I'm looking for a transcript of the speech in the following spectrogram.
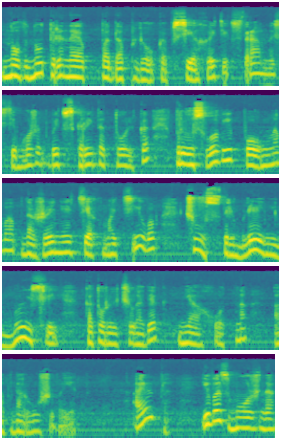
Но внутренняя подоплека всех этих странностей может быть скрыта только при условии полного обнажения тех мотивов, чувств, стремлений, мыслей, которые человек неохотно обнаруживает. А это и возможно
